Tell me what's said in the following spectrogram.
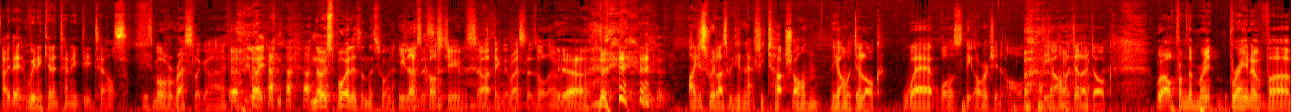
I didn't. We didn't get into any details. He's more of a wrestler guy. I think. like, no spoilers on this one. He loves costumes, so I think the wrestlers all over. Yeah. I just realised we didn't actually touch on the armadillo. Where was the origin of the armadillo dog? Well, from the brain of uh,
